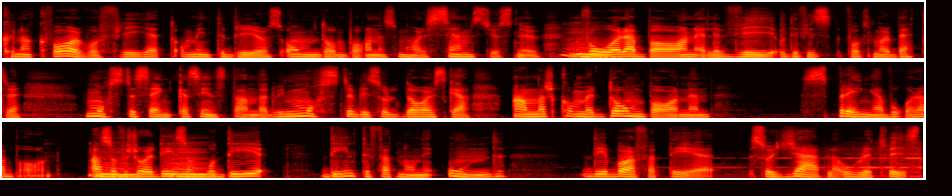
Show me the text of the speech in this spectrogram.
kunna ha kvar vår frihet om vi inte bryr oss om de barnen som har det sämst just nu. Våra barn, eller vi, och det finns folk som har det bättre, måste sänka sin standard. Vi måste bli solidariska, annars kommer de barnen spränga våra barn. Alltså förstår du? Det är som, Och det, det är inte för att någon är ond. Det är bara för att det är så jävla orättvist.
